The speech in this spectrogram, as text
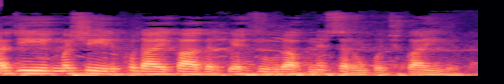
अजीब मशीर खुदाए कादर के हजूर अपने सरों को झुकाएँगे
